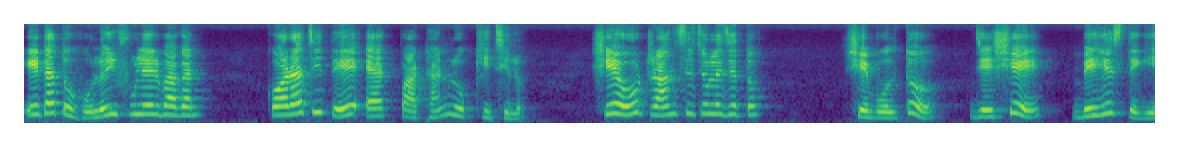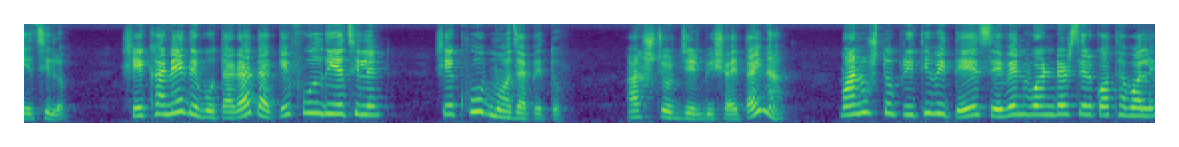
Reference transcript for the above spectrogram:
এটা তো হলোই ফুলের বাগান। করাচিতে এক পাঠান রক্ষী ছিল। সেও ট্রান্সে চলে যেত। সে বলতো যে সে বেহেস্তে গিয়েছিল। সেখানে দেবতারা তাকে ফুল দিয়েছিলেন। সে খুব মজা পেত। আশ্চর্যের বিষয়, তাই না? মানুষ তো পৃথিবীতে সেভেন ওয়ান্ডার্সের কথা বলে।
